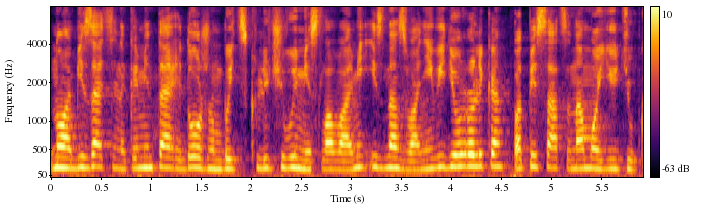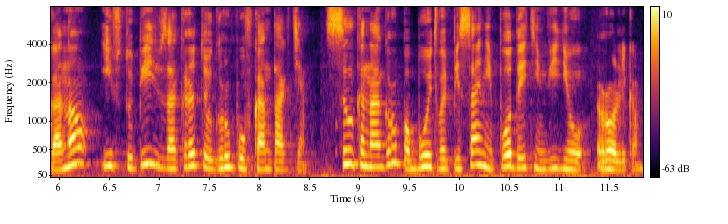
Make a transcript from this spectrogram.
но обязательно комментарий должен быть с ключевыми словами из названия видеоролика, подписаться на мой YouTube канал и вступить в закрытую группу ВКонтакте. Ссылка на группу будет в описании под этим видеороликом.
